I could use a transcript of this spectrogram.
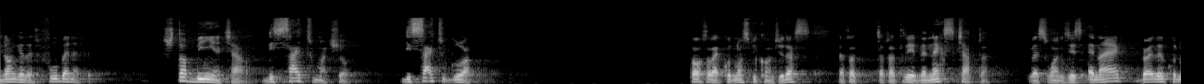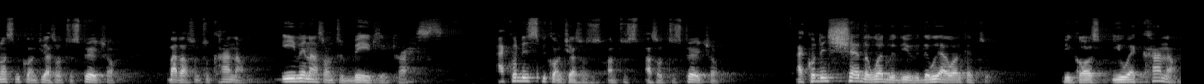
don't get the full benefit. Stop being a child. Decide to mature. Decide to grow up. Paul said, I could not speak unto you. That's chapter, chapter 3, the next chapter, verse 1. It says, And I, brother, could not speak unto you as unto spiritual, but as unto carnal, even as unto babes in Christ. I couldn't speak unto you as unto, as unto spiritual. I couldn't share the word with you the way I wanted to because you were carnal.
